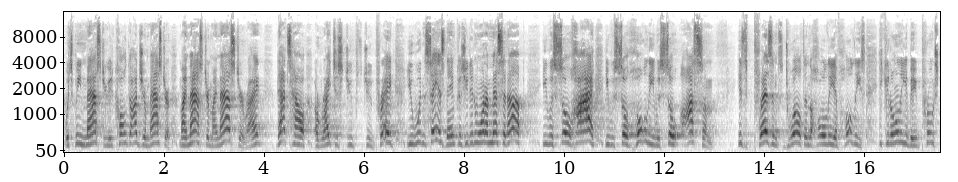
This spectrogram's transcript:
which means master. You'd call God your master, my master, my master, right? That's how a righteous Jew, Jew prayed. You wouldn't say his name because you didn't want to mess it up. He was so high, he was so holy, he was so awesome. His presence dwelt in the Holy of Holies. He could only be approached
